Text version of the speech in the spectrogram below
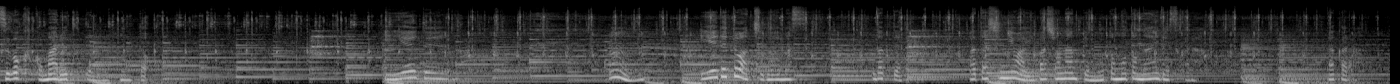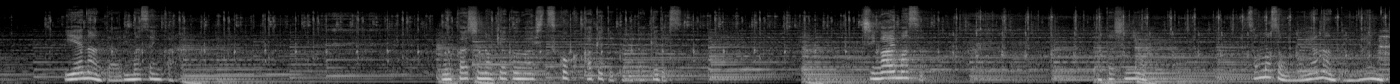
すごく困るってのも本当。家出。うん家出とは違います。だって私には居場所なんてもともとないですから。だから家なんてありませんから。昔の客がしつこくかけてくるだけです。違います。私にはそもそも親なんていないんです。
